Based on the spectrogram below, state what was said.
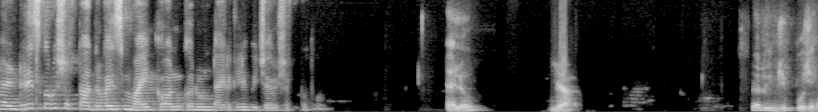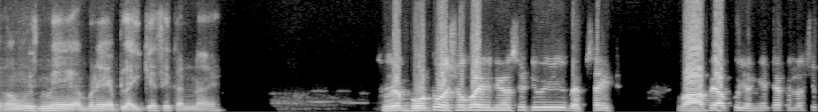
hand raise करू शकता? अदरवाइज़ माइक ऑन करून डायरेक्टली विचारू शकतो तुम्ही. हेलो या सर जी पूछ रहा हूँ इसमें अपने अप्लाई कैसे करना है? तो जब go to Ashoka university website वहाँ पे आपको यंग इंडिया फेलोशिप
